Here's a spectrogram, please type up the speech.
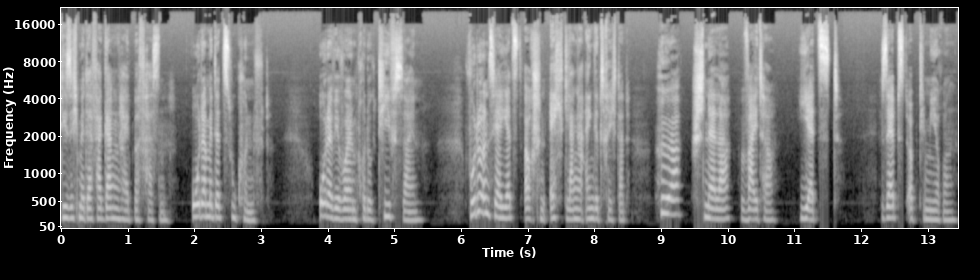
die sich mit der Vergangenheit befassen oder mit der Zukunft. Oder wir wollen produktiv sein. Wurde uns ja jetzt auch schon echt lange eingetrichtert. Höher, schneller, weiter. Jetzt. Selbstoptimierung.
